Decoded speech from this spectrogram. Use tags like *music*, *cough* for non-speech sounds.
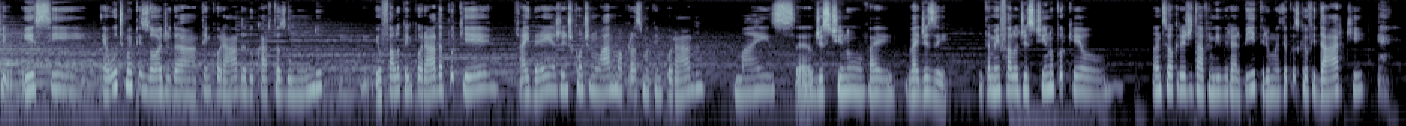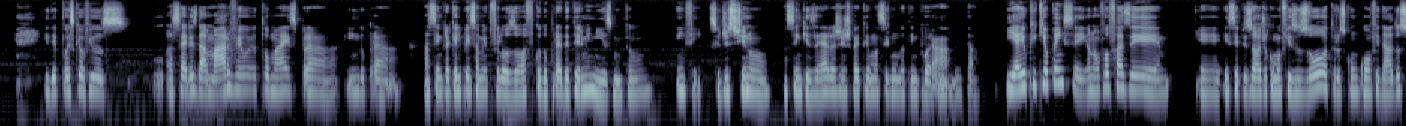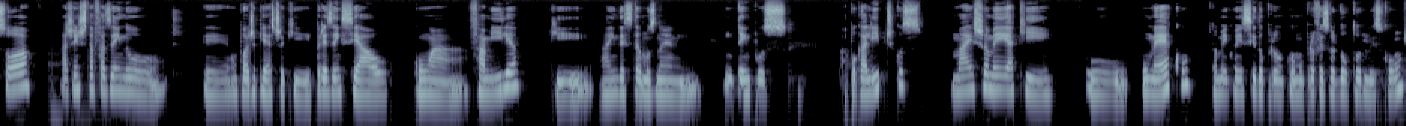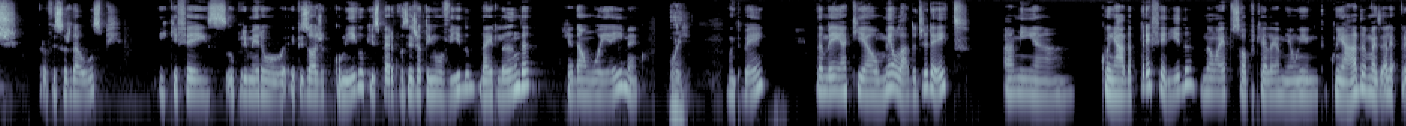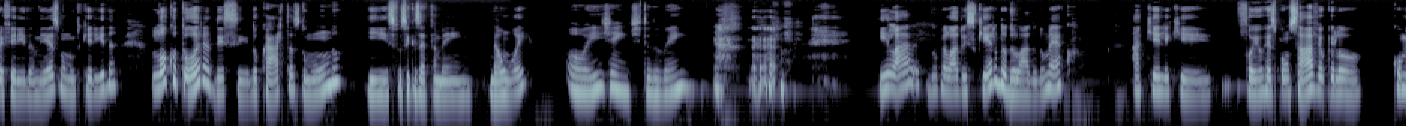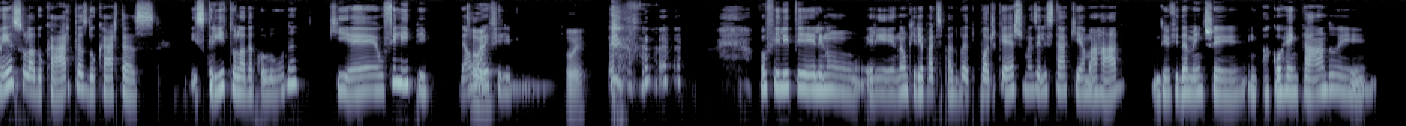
Gente, esse é o último episódio da temporada do Cartas do Mundo. Eu falo temporada porque a ideia é a gente continuar numa próxima temporada, mas é, o destino vai, vai dizer. E também falo destino porque eu, antes eu acreditava em livre-arbítrio, mas depois que eu vi Dark *laughs* e depois que eu vi os, as séries da Marvel, eu tô mais para indo para assim para aquele pensamento filosófico do pré-determinismo. Então, enfim, se o destino assim quiser, a gente vai ter uma segunda temporada e tal. E aí o que, que eu pensei? Eu não vou fazer é, esse episódio como eu fiz os outros, com um convidado só. A gente está fazendo é, um podcast aqui presencial com a família, que ainda estamos né, em, em tempos apocalípticos, mas chamei aqui o, o Meco, também conhecido pro, como professor doutor Luiz Conte, professor da USP, e que fez o primeiro episódio comigo, que espero que vocês já tenham ouvido, da Irlanda. Quer dar um oi aí, Meco? Oi. Muito bem. Também aqui ao meu lado direito, a minha cunhada preferida, não é só porque ela é a minha única cunhada, mas ela é a preferida mesmo, muito querida, locutora desse do Cartas do Mundo. E se você quiser também dar um oi. Oi, gente, tudo bem? *laughs* e lá do meu lado esquerdo, do lado do Meco, aquele que foi o responsável pelo começo lá do Cartas, do Cartas escrito lá da coluna, que é o Felipe. Dá um oi, oi Felipe. Oi. *laughs* o Felipe, ele não, ele não queria participar do podcast, mas ele está aqui amarrado, devidamente acorrentado e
